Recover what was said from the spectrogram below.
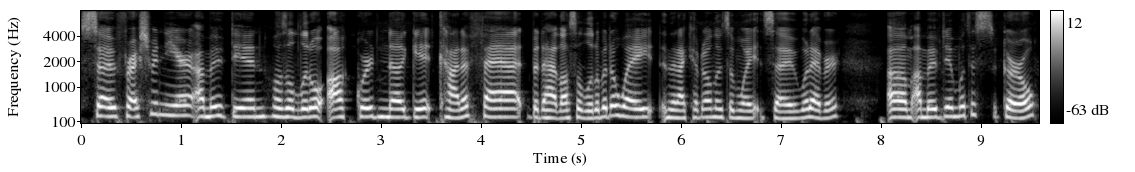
So freshman year, I moved in, was a little awkward nugget, kind of fat, but I had lost a little bit of weight, and then I kept on losing weight, so whatever. Um, I moved in with this girl,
